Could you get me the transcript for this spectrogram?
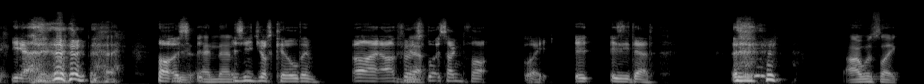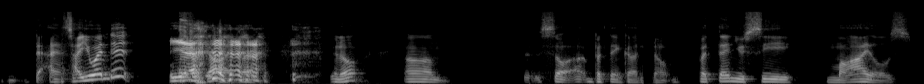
Like, Yeah. that was bad. thought, is, and then is he just killed him? I, I for Yeah. a split second thought, wait, i- is he dead? I was like, that's how you end it, yeah. God, like- you know? Um, so, uh, but thank God, no. But then you see Miles,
